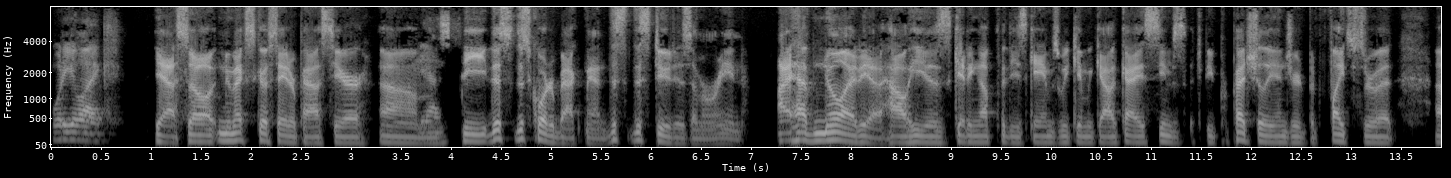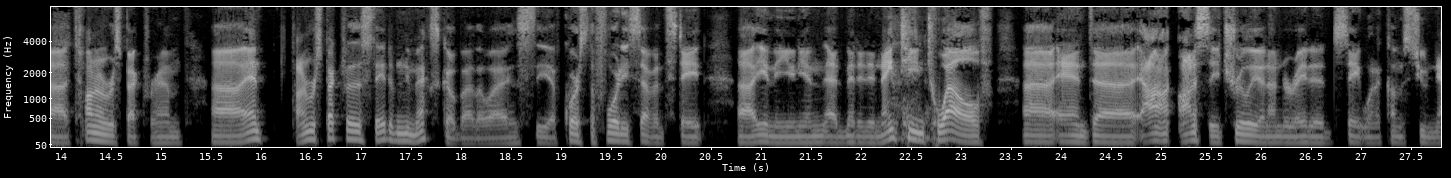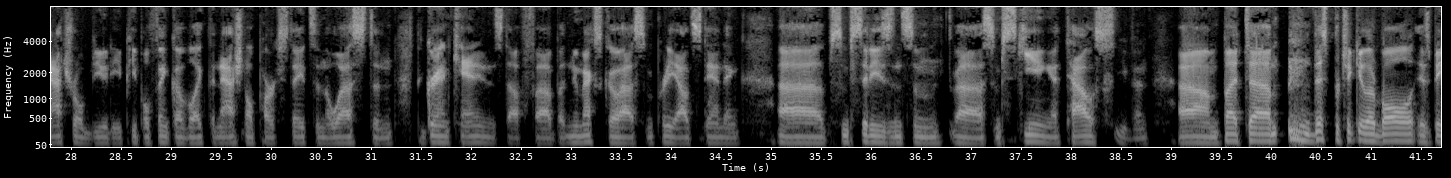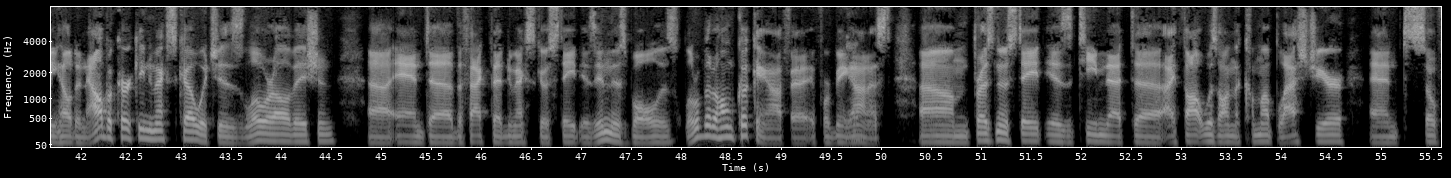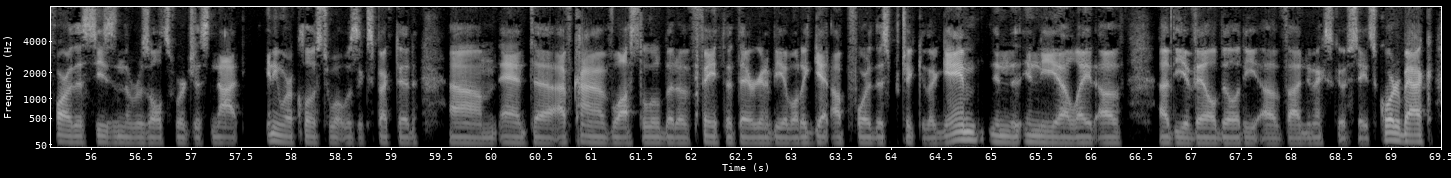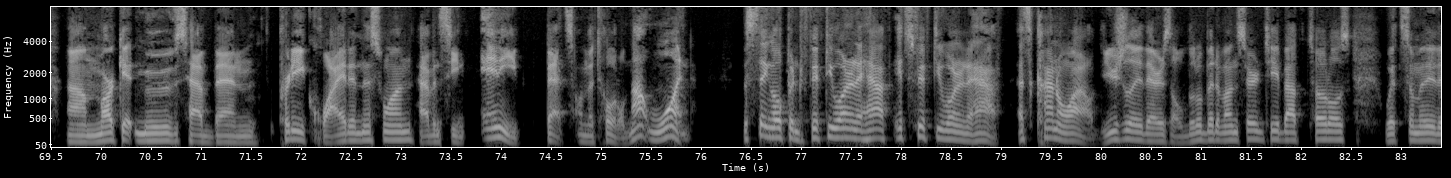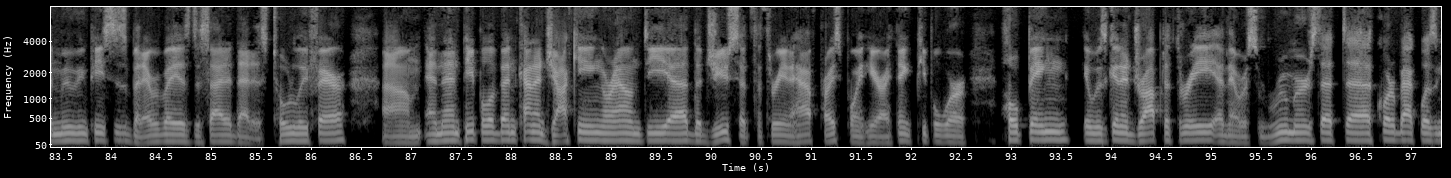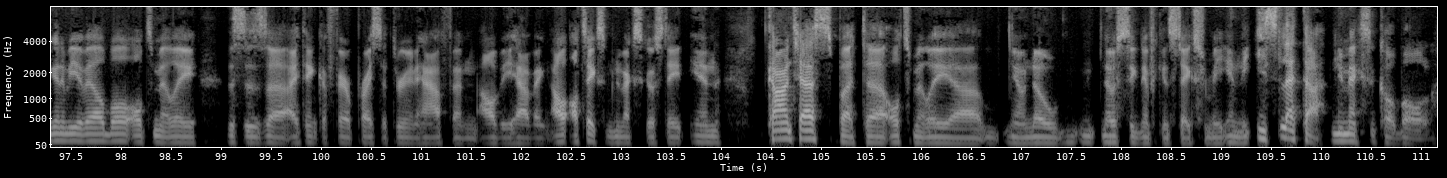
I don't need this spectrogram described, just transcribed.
What do you like? Yeah, so New Mexico State are past here. Um, yes. The this this quarterback man, this this dude is a Marine. I have no idea how he is getting up for these games week in week out. Guy seems to be perpetually injured, but fights through it. A uh, ton of respect for him, uh, and ton of respect for the state of New Mexico. By the way, it's the of course the 47th state uh, in the union, admitted in 1912 uh, and uh, honestly, truly an underrated state when it comes to natural beauty. People think of like the national park states in the West and the Grand Canyon and stuff, uh, but New Mexico has some pretty outstanding, uh, some cities and some uh, some skiing at Taos even. Um, but um, this particular bowl is being held in Albuquerque, New Mexico, which is lower elevation. Uh, and uh, the fact that New Mexico State is in this bowl is a little bit of home cooking off it, if we're being yeah. honest. Um, Fresno State is a team that uh, I thought was on the come up last year. And so far this season, the results were just not anywhere close to what was expected. Um, and uh, I've kind of lost a little bit of faith that they're going to be able to get up for this particular game in the in the uh, light of uh, the availability of uh, New Mexico State's quarterback. Um, market moves have been pretty quiet in this one. Haven't seen any bets on the total, not one. This thing opened 51 and a half. It's 51 and a half. That's kind of wild. Usually there's a little bit of uncertainty about the totals with some of the moving pieces, but everybody has decided that is totally fair. Um, and then people have been kind of jockeying around the uh, the juice at the three and a half price point here. I think people were hoping it was going to drop to three, and there were some rumors that uh, quarterback wasn't going to be available. Ultimately, this is uh, I think a fair price at three and a half, and I'll be having I'll, I'll take some New Mexico State in contests, but uh, ultimately, uh, you know, no no significant stakes for me in the Isleta, New Mexico Bowl.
